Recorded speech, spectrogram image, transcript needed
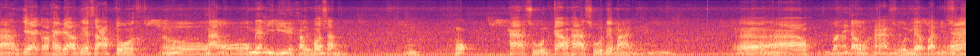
อ่าแยกเอาให้แล้วเหลือสามตัว โอ้นั่น โอ้แมนอีดีเลยครับเห็นบ่สั่นหกห้าศูนย์เก้าห้าศูนย์ด้วยบาทนี่เออเอาว่าให้เก้าหาศูนย์แล้วบาทนี้สอง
